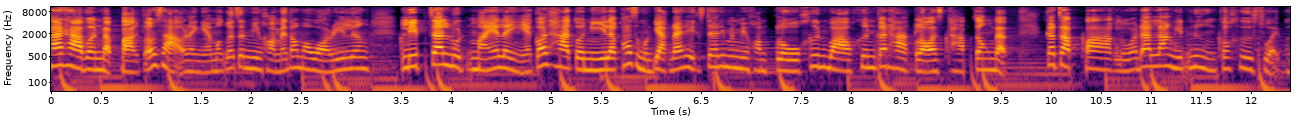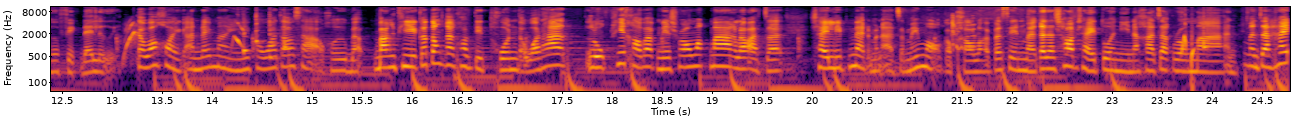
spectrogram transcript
ถ้าทาบนแบบปากเจ้าสาวอะไรเงี้ยมันก็จะมีความไม่ต้องมาวอรี่เรื่องลิปจะหลุดไหมอะไรเงี้ยก็ทาตัวนี้แล้วถ้าสมมติอยากได้ texture ที่มันมีความโกลขึ้นวาวขึ้นก็ทากลอสทับตรงแบบกระจับปากหรือว่าด้านล่างนิดนึงก็คือสวยเพอร์เฟกได้เลย แต่ว่าขออีกอันได้ไหมเพราะว่าเจ้าสาวคือแบบบางทีก็ต้องการความติดทน แต่ว่าถ้าลุคที่เขาแบบเนเชอรัลมากๆแล้วอาจจะใช้ลิปแมทมันอาจจะไม่เหมาะกับเขารอย100%ไหมก็จะชอบใช้ตัวนี้นะคะ จากโรมานมันจะให้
